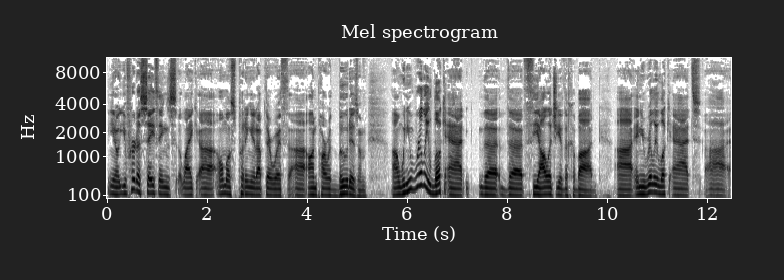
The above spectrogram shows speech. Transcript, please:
You know, you've heard us say things like uh, almost putting it up there with uh, on par with Buddhism. Uh, when you really look at the the theology of the Chabad uh, and you really look at uh,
